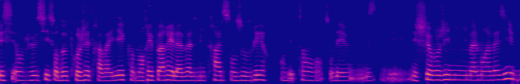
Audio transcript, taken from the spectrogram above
Mais je vais aussi sur d'autres projets travailler comment réparer la valve mitrale sans ouvrir en étant sur des chirurgies minimalement invasives,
